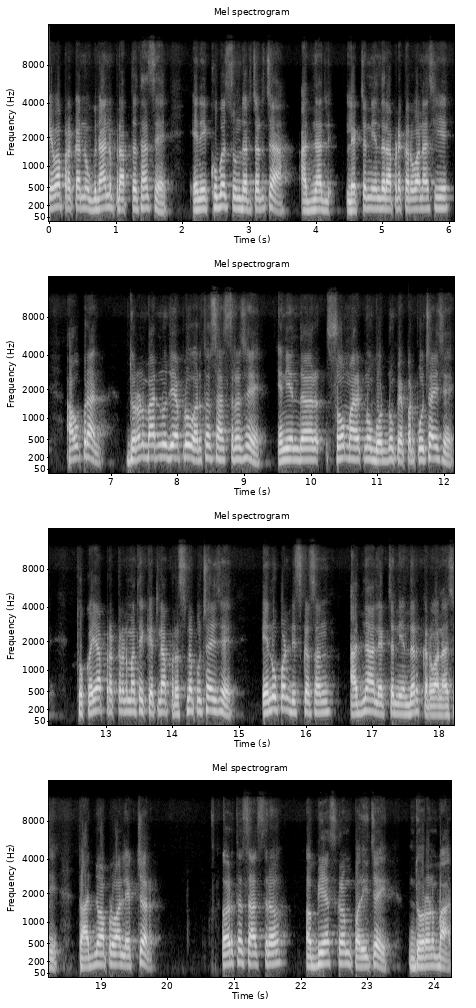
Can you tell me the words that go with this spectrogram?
કેવા પ્રકારનું જ્ઞાન પ્રાપ્ત થશે એની ખૂબ જ સુંદર ચર્ચા આજના લેક્ચરની અંદર આપણે કરવાના છીએ. આ ઉપરાંત, ધોરણ બારનું જે આપણું અર્થશાસ્ત્ર છે, એની અંદર સો માર્કનું બોર્ડનું પેપર પૂછાય છે. તો કયા પ્રકરણમાંથી કેટલા પ્રશ્ન પૂછાય છે, એનું પણ ડિસ્કશન આજના લેક્ચરની અંદર કરવાના છીએ. તો આજનો આપણો આ લેક્ચર અર્થશાસ્ત્ર અભ્યાસક્રમ પરિચય, ધોરણ બાર.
